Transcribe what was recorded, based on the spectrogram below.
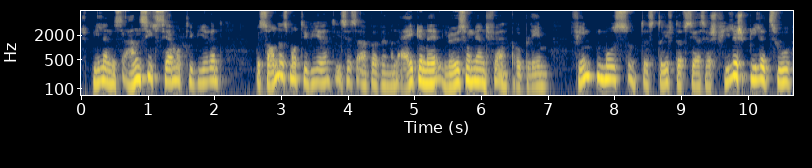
Spielen ist an sich sehr motivierend. Besonders motivierend ist es aber, wenn man eigene Lösungen für ein Problem finden muss. Und das trifft auf sehr, sehr viele Spiele zu.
